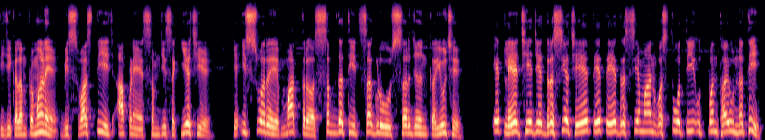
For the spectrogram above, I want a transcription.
ત્રીજી કલમ પ્રમાણે વિશ્વાસથી જ આપણે સમજી શકીએ છીએ કે ઈશ્વરે માત્ર શબ્દથી જ સઘળું સર્જન કર્યું છે. એટલે જે જે દ્રશ્ય છે તે તે દ્રશ્યમાન વસ્તુઓથી ઉત્પન્ન થયું નથી.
